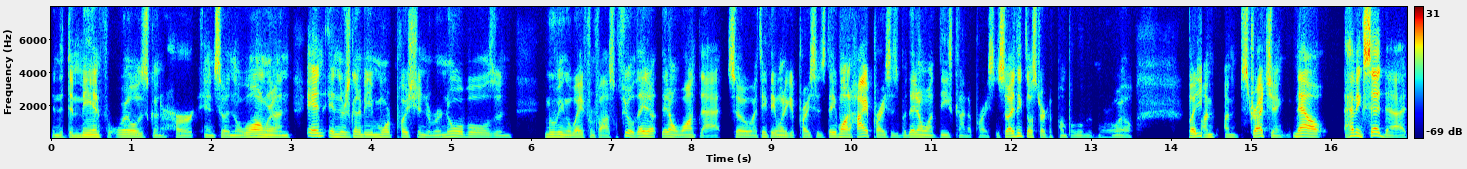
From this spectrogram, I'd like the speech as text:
and the demand for oil is going to hurt. And so in the long run, and, and there's going to be more push into renewables and moving away from fossil fuel. They don't, they don't want that. So I think they want to get prices. They want high prices, but they don't want these kind of prices. So I think they'll start to pump a little bit more oil. But I'm I'm stretching. Now, having said that,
